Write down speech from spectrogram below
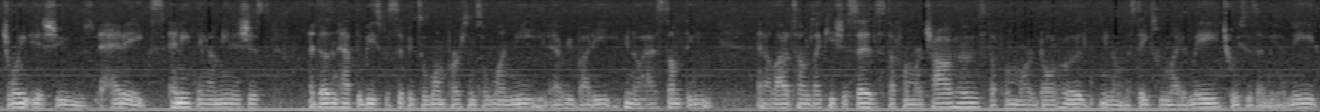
joint issues, headaches, anything. I mean, it's just, it doesn't have to be specific to one person, to one need. Everybody, you know, has something. And a lot of times, like Keisha said, stuff from our childhood, stuff from our adulthood, you know, mistakes we might have made, choices that we have made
